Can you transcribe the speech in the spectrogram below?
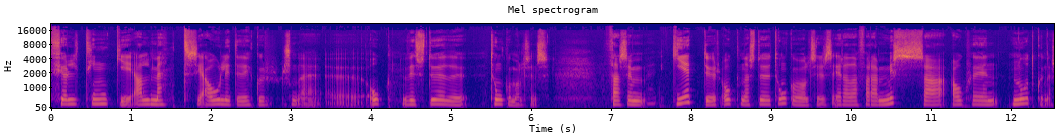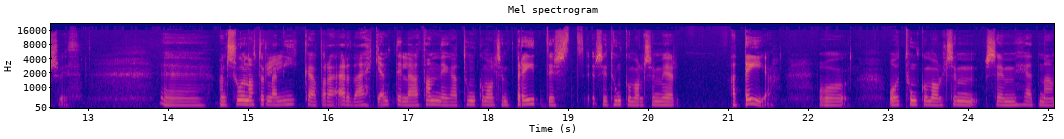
fjöldtingi almennt sé álitið ykkur svona, uh, ógn við stöðu tungumálsins. Það sem getur ógna stöðu tungumálsins er að það fara að missa ákveðin nótkunnarsvið. Uh, en svo náttúrulega líka bara er það ekki endilega þannig að tungumál sem breytist sé tungumál sem er að deyja og, og tungumál sem, sem hérna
